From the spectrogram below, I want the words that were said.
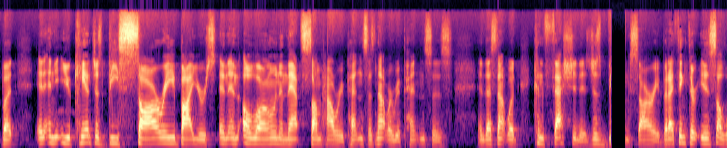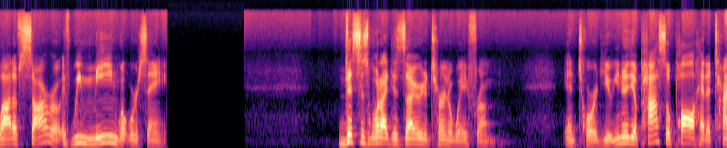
But and, and you can't just be sorry by your and, and alone, and that's somehow repentance. That's not what repentance is, and that's not what confession is. Just being sorry. But I think there is a lot of sorrow if we mean what we're saying. This is what I desire to turn away from and toward you. You know, the Apostle Paul had a time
